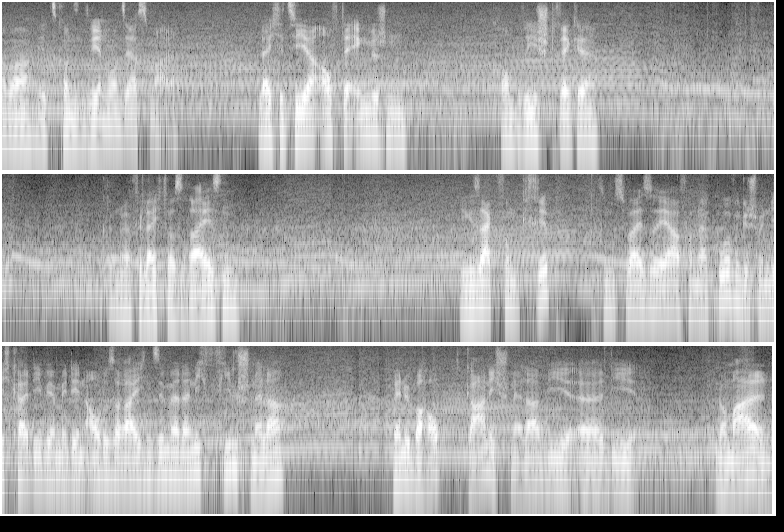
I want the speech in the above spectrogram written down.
Aber jetzt konzentrieren wir uns erstmal. Vielleicht jetzt hier auf der englischen Grand Prix-Strecke können wir vielleicht was reißen. Wie gesagt, vom Grip, beziehungsweise ja, von der Kurvengeschwindigkeit, die wir mit den Autos erreichen, sind wir da nicht viel schneller. Wenn überhaupt gar nicht schneller wie äh, die normalen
